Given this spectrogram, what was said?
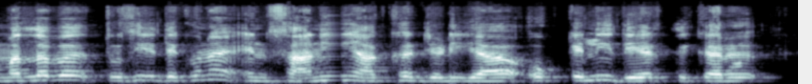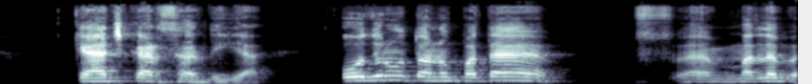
ਮਤਲਬ ਤੁਸੀਂ ਦੇਖੋ ਨਾ ਇਨਸਾਨੀ ਅੱਖ ਜਿਹੜੀ ਆ ਉਹ ਕਿੰਨੀ ਦੇਰ ਤੱਕਰ ਕੈਚ ਕਰ ਸਕਦੀ ਆ। ਉਧਰੋਂ ਤੁਹਾਨੂੰ ਪਤਾ ਮਤਲਬ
